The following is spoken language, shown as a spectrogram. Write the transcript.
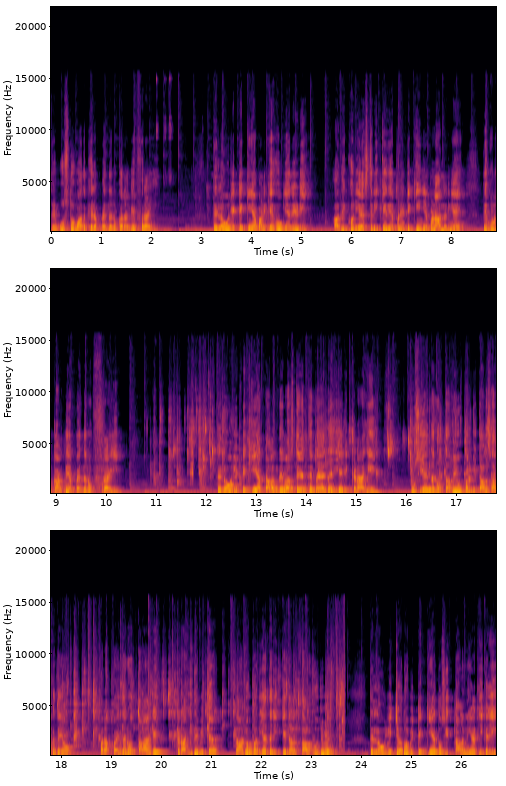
ਤੇ ਉਸ ਤੋਂ ਬਾਅਦ ਫਿਰ ਆਪਾਂ ਇਹਨਾਂ ਨੂੰ ਕਰਾਂਗੇ ਫਰਾਈ। ਤੇ ਲਓ ਜੀ, ਟਿੱਕੀਆਂ ਬਣ ਕੇ ਹੋ ਗਈਆਂ ਰੈਡੀ ਆ ਦੇਖੋ ਜੀ, ਇਸ ਤਰੀਕੇ ਦੀ ਆਪਣੇ ਟਿੱਕੀਆਂ ਜਿਹੀਆਂ ਬਣਾ ਲੈਣੀਆਂ ਏ। ਤੇ ਹੁਣ ਕਰਦੇ ਆਪਾਂ ਇਹਨਾਂ ਨੂੰ ਫਰਾਈ। ਤੇ ਲਓ ਜੀ, ਟਿੱਕੀਆਂ ਤਲਣ ਦੇ ਵਾਸਤੇ ਇੱਥੇ ਮੈਂ ਲਈ ਹੈ ਜੀ ਕੜਾਹੀ। ਤੁਸੀਂ ਇਹਨਾਂ ਨੂੰ ਤਵੇ ਉੱਪਰ ਵੀ ਤਲ ਸਕਦੇ ਹੋ, ਪਰ ਆਪਾਂ ਇਹਨਾਂ ਨੂੰ ਤਲਾਂਗੇ ਕੜਾਹੀ ਦੇ ਵਿੱਚ ਤਾਂ ਜੋ ਵਧੀਆ ਤਰੀਕੇ ਨਾਲ ਤਲ ਹੋ ਜਾਵੇ। ਤੇ ਲਓ ਜੀ, ਜਦੋਂ ਵੀ ਟਿੱਕੀਆਂ ਤੁਸੀਂ ਤਲਣੀਆਂ, ਠੀਕ ਹੈ ਜੀ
